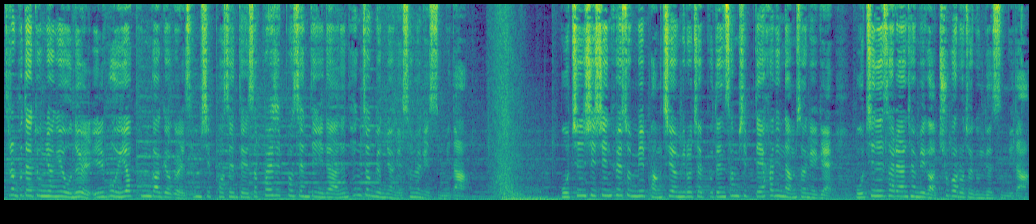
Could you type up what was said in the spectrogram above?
트럼프 대통령이 오늘 일부 의약품 가격을 30%에서 80% 인하하는 행정명령에 서명했습니다. 모친 시신 훼손 및 방치 혐의로 체포된 30대 한인 남성에게 모친을 살해한 혐의가 추가로 적용됐습니다.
